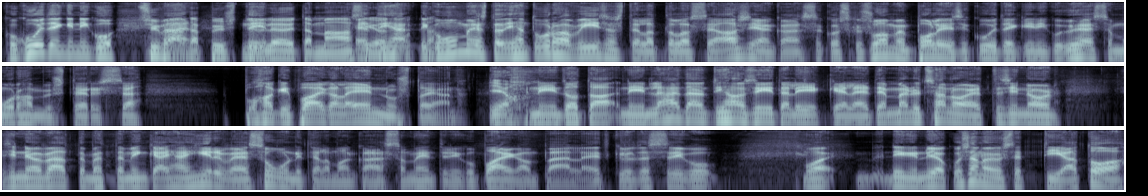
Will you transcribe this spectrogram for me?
Kun kuitenkin niin kuin, syvältä pystyy niin, löytämään Et asioita, ihan, mutta niin kuin mun mielestä on ihan turha viisastella tuollaisen asian kanssa, koska Suomen poliisi kuitenkin niin kuin yhdessä murhamysteerissä haki paikalle ennustajan. joo. Niin, tota, niin lähdetään nyt ihan siitä liikkeelle, että en mä nyt sano, että sinne on, sinne on välttämättä minkään ihan hirveän suunnitelman kanssa menty niinku paikan päälle. Että kyllä tässä niinku, mua, niin kuin joku sanoi just, että tietoa,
